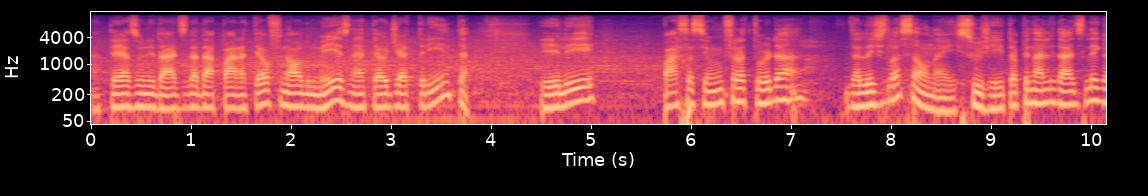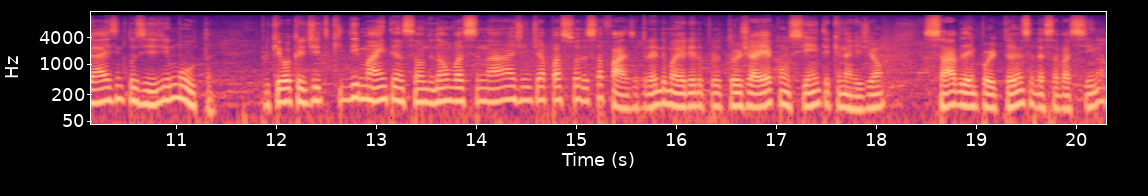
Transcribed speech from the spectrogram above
até as unidades da DAPAR até o final do mês, né, até o dia 30, ele passa a ser um infrator da, da legislação, né, e sujeito a penalidades legais, inclusive multa. Porque eu acredito que de má intenção de não vacinar, a gente já passou dessa fase. A grande maioria do produtor já é consciente aqui na região, sabe da importância dessa vacina.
